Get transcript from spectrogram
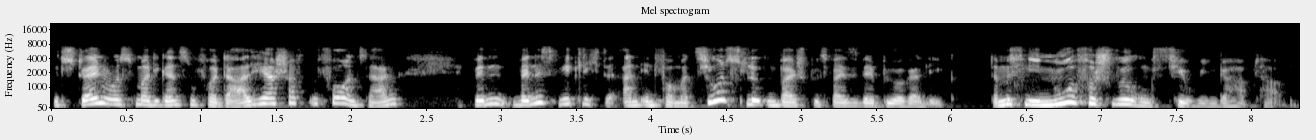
jetzt stellen wir uns mal die ganzen Feudalherrschaften vor und sagen, wenn, wenn es wirklich an Informationslücken beispielsweise der Bürger liegt, dann müssen die nur Verschwörungstheorien gehabt haben.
